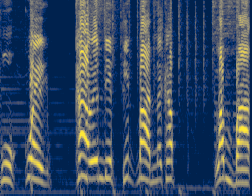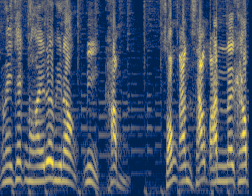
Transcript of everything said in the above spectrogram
ปลูกกล้วยข้าวเอ็นดิดติดบ้านนะครับลำบากในเช็คหน่อยเด้อพี่น้องนี่ค่ำสองอันสามอันนะครับ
